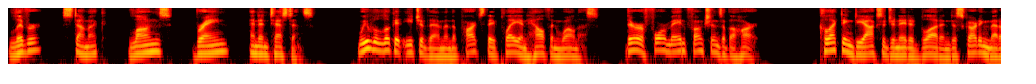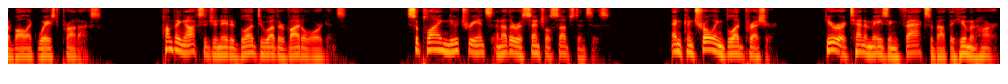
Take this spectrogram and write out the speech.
liver, stomach, lungs, brain, and intestines. We will look at each of them and the parts they play in health and wellness. There are four main functions of the heart collecting deoxygenated blood and discarding metabolic waste products pumping oxygenated blood to other vital organs, supplying nutrients and other essential substances, and controlling blood pressure. Here are 10 amazing facts about the human heart.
